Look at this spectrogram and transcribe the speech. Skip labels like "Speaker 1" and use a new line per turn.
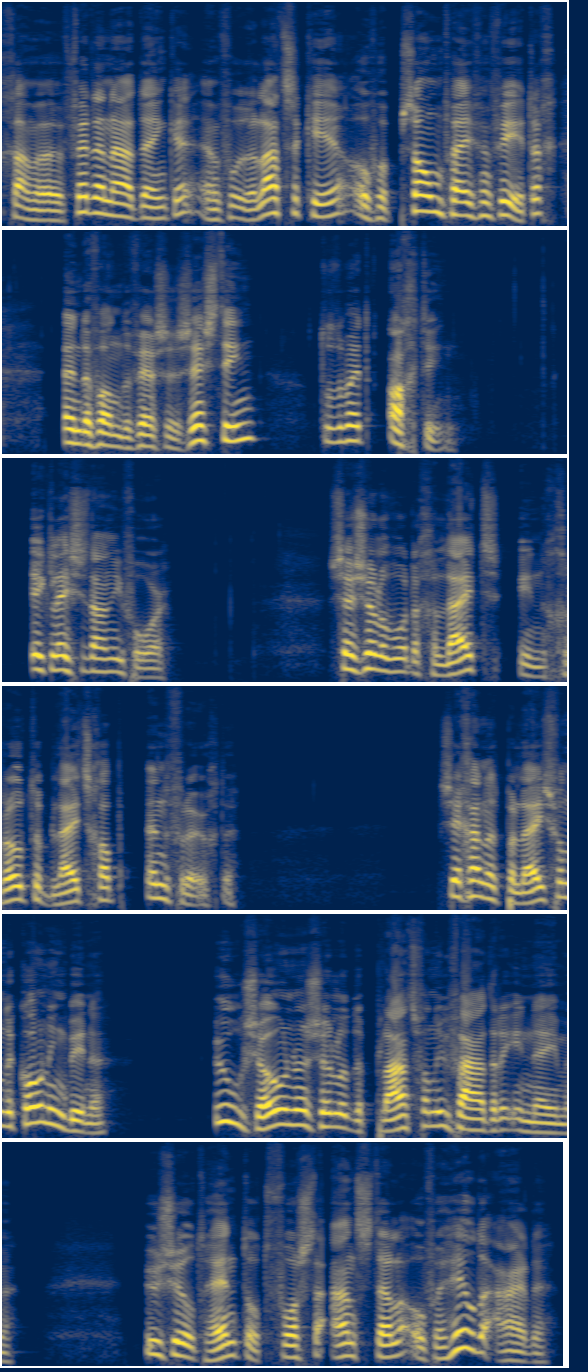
gaan we verder nadenken en voor de laatste keer over Psalm 45 en daarvan de versen 16 tot en met 18. Ik lees het aan u voor. Zij zullen worden geleid in grote blijdschap en vreugde. Zij gaan het paleis van de koning binnen. Uw zonen zullen de plaats van uw vaderen innemen. U zult hen tot vorsten aanstellen over heel de aarde.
